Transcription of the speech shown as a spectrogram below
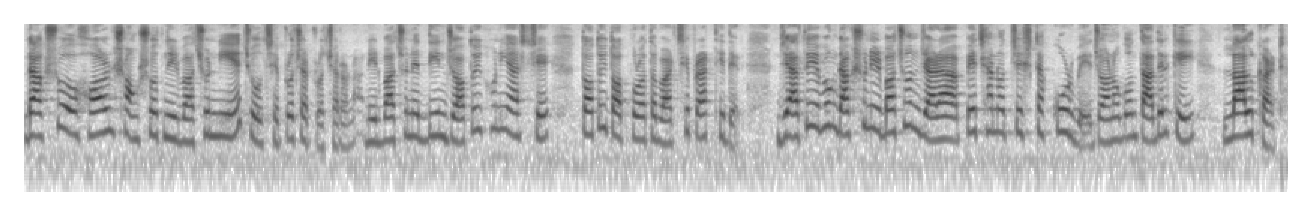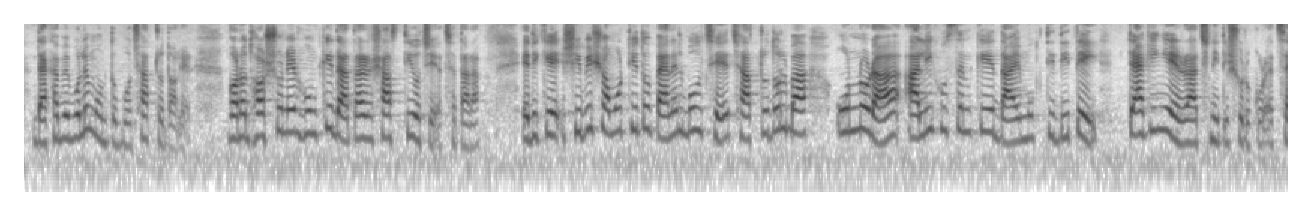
ডাকসু ও হল সংসদ নির্বাচন নিয়ে চলছে প্রচার প্রচারণা। নির্বাচনের দিন যতই ঘনিয়ে আসছে, ততই তৎপরতা বাড়ছে প্রার্থীদের। জাতীয় এবং ডাকসু নির্বাচন যারা পেছানোর চেষ্টা করবে, জনগণ তাদেরকেই লাল কার্ড দেখাবে বলে মন্তব্য ছাত্র দলের গণধর্ষণের হুমকি দাতার শাস্তিও চেয়েছে তারা। এদিকে শিবির সমর্থিত প্যানেল বলছে, ছাত্রদল বা অন্যরা আলী হোসেনকে দায়মুক্তি দিতেই ট্যাগিংয়ের রাজনীতি শুরু করেছে।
